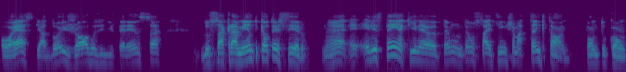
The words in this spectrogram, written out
Oeste, a dois jogos de diferença do Sacramento, que é o terceiro. Né? Eles têm aqui, né? Tem um, tem um site que chama tankton.com,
